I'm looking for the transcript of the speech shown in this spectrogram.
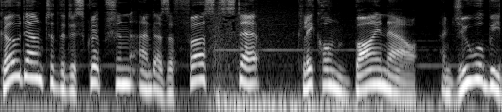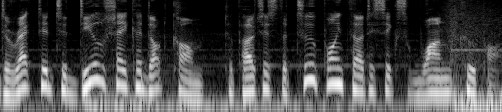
go down to the description and as a first step, click on Buy Now and you will be directed to dealshaker.com to purchase the 2.361 coupon.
